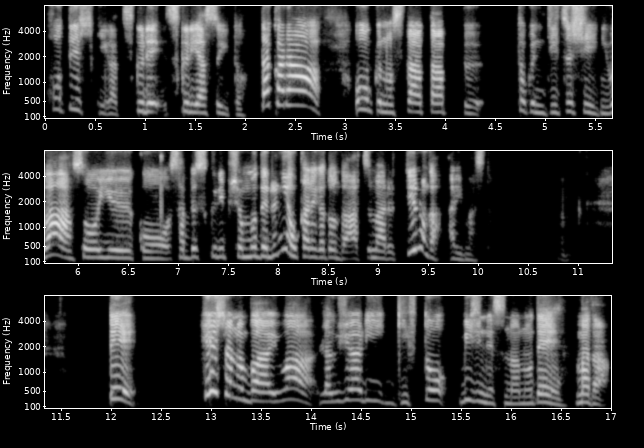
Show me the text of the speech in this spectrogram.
方程式が作れ、作りやすいと。だから、多くのスタートアップ、特に D2C には、そういう、こう、サブスクリプションモデルにお金がどんどん集まるっていうのがありますと。で、弊社の場合は、ラグジュアリーギフトビジネスなので、まだ。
